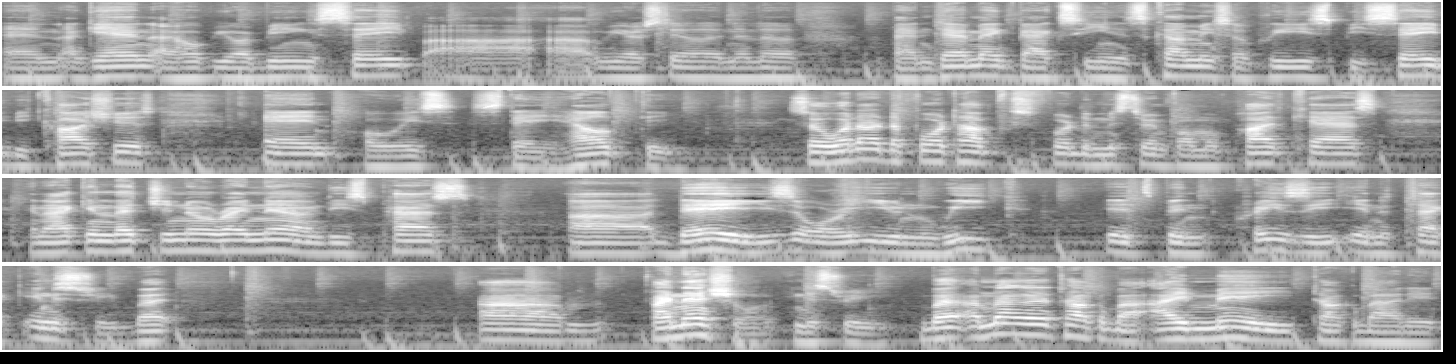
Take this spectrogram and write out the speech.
and again, I hope you are being safe. Uh, uh, we are still in a little pandemic. Vaccine is coming, so please be safe, be cautious, and always stay healthy. So, what are the four topics for the Mr. Informal podcast? And I can let you know right now, these past uh, days or even week, it's been crazy in the tech industry, but um, financial industry. But I'm not going to talk about. I may talk about it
